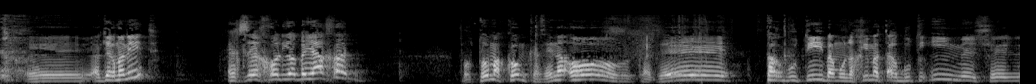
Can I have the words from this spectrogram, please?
אה, הגרמנית, איך זה יכול להיות ביחד? באותו מקום כזה נאור, כזה תרבותי, במונחים התרבותיים של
